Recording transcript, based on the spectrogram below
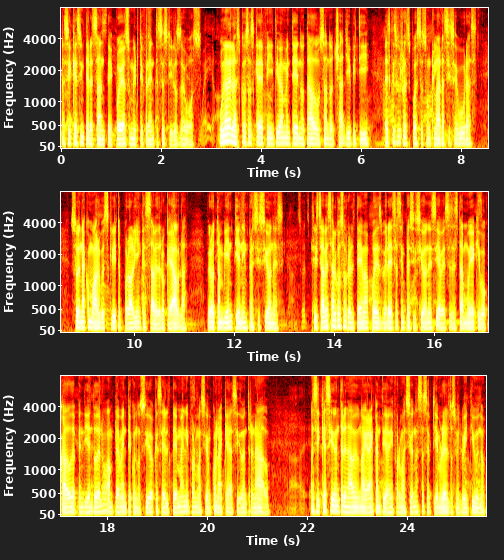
Así que es interesante, puede asumir diferentes estilos de voz. Una de las cosas que definitivamente he notado usando ChatGPT es que sus respuestas son claras y seguras. Suena como algo escrito por alguien que sabe de lo que habla, pero también tiene imprecisiones. Si sabes algo sobre el tema, puedes ver esas imprecisiones y a veces está muy equivocado dependiendo de lo ampliamente conocido que sea el tema y la información con la que ha sido entrenado. Así que ha sido entrenado en una gran cantidad de información hasta septiembre del 2021.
